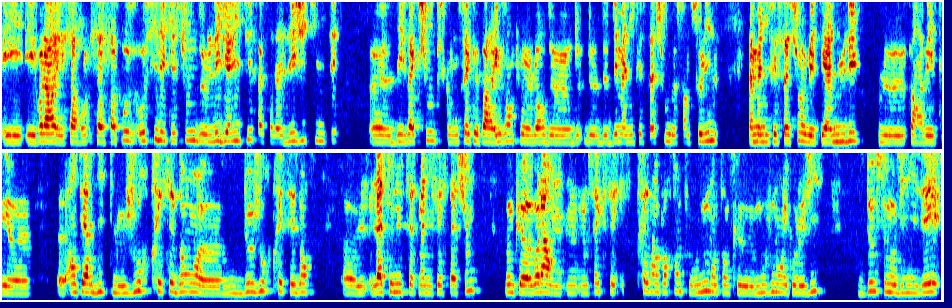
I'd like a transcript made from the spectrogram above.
Et, voilà, et ça, ça, pose aussi les questions de l'égalité face à la légitimité des actions, puisqu'on sait que par exemple, lors de, de, de, des manifestations de Sainte-Soline, la manifestation avait été annulée, le, enfin, avait été euh, euh, interdite le jour précédent, deux jours précédents la tenue de cette manifestation. Donc voilà, on, sait que c'est très important pour nous en tant que mouvement écologiste de se mobiliser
